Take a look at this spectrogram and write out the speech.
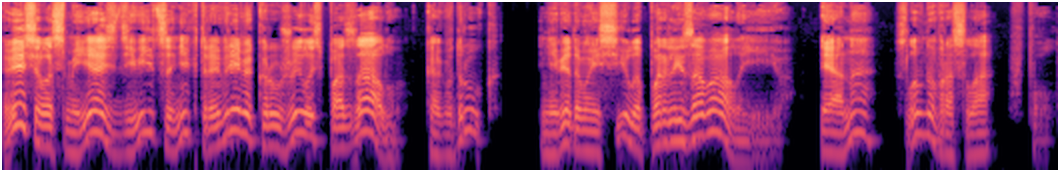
Весело смеясь, девица некоторое время кружилась по залу, как вдруг неведомая сила парализовала ее, и она словно вросла в пол.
